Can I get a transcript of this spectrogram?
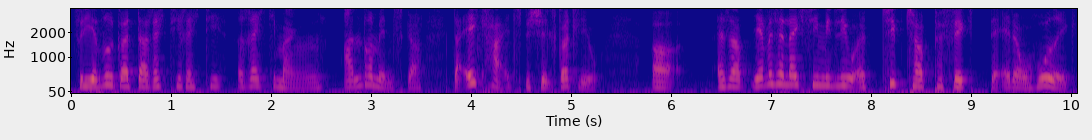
fordi jeg ved godt, der er rigtig, rigtig, rigtig mange andre mennesker, der ikke har et specielt godt liv. Og altså, jeg vil heller ikke sige, at mit liv er tip-top perfekt, det er det overhovedet ikke.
